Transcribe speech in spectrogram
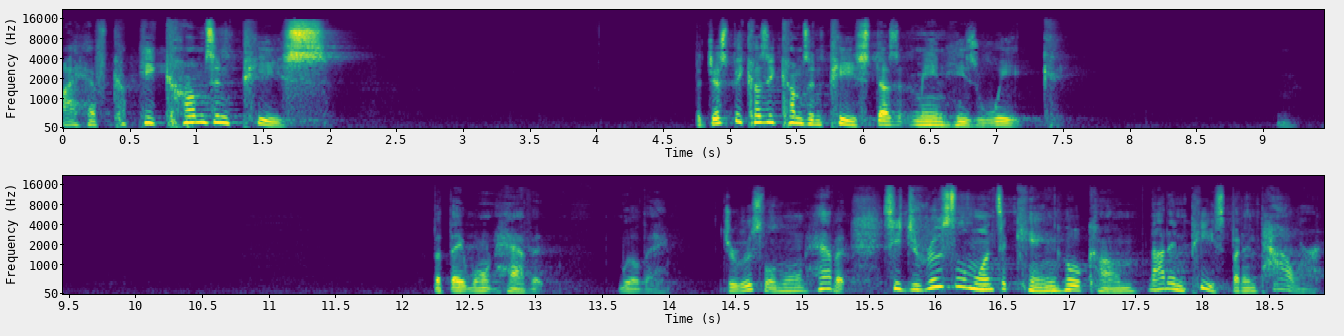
I have come. He comes in peace. But just because he comes in peace doesn't mean he's weak. But they won't have it, will they? Jerusalem won't have it. See, Jerusalem wants a king who will come not in peace, but in power.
